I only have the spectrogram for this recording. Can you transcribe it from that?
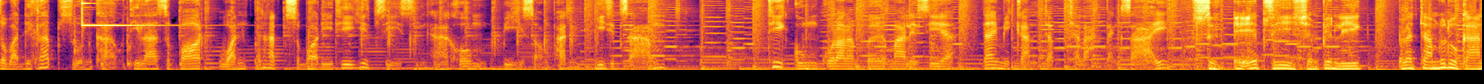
สวัสดีครับ ศูนย์ข่าวทีลาสปอร์ต วันพฤหัสบดีที่ 24 สิงหาคม ปี 2023 ที่กรุงกัวลาลัมเปอร์มาเลเซีย ได้มีการจับฉลากแบ่งสายศึก AFC แชมเปี้ยนลีกประจำฤดูกาล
